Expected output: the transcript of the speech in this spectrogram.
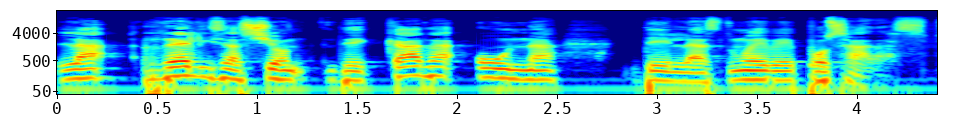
la realización de cada una de las nueve posadas.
